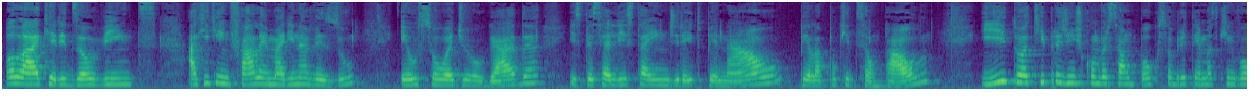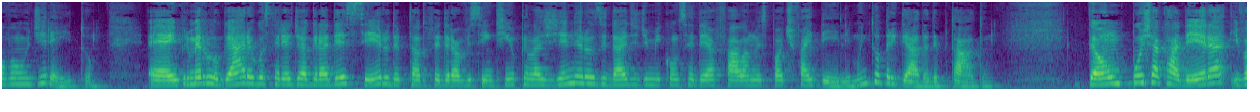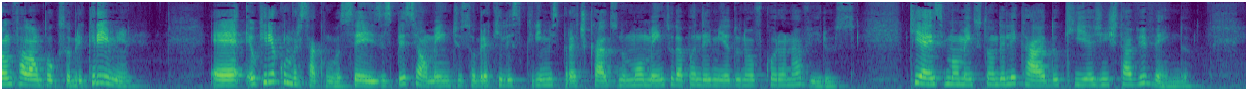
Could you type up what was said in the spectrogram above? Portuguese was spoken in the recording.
Olá, queridos ouvintes. Aqui quem fala é Marina Vezu. Eu sou advogada, especialista em direito penal pela PUC de São Paulo e estou aqui para a gente conversar um pouco sobre temas que envolvam o direito. É, em primeiro lugar, eu gostaria de agradecer o deputado federal Vicentinho pela generosidade de me conceder a fala no Spotify dele. Muito obrigada, deputado. Então, puxa a cadeira e vamos falar um pouco sobre crime? É, eu queria conversar com vocês especialmente sobre aqueles crimes praticados no momento da pandemia do novo coronavírus, que é esse momento tão delicado que a gente está vivendo.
